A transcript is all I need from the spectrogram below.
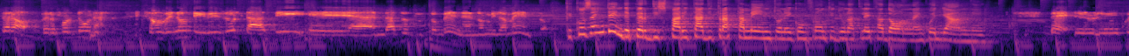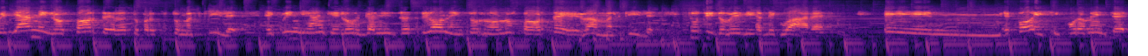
però per fortuna sono venuti i risultati e è andato tutto bene, non mi lamento. Che cosa intende per disparità di trattamento nei confronti di un atleta donna in quegli anni? Beh, in quegli anni lo sport era soprattutto maschile e quindi anche l'organizzazione intorno allo sport era maschile, tu ti dovevi adeguare. E, e poi sicuramente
